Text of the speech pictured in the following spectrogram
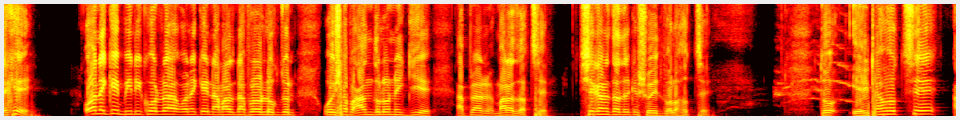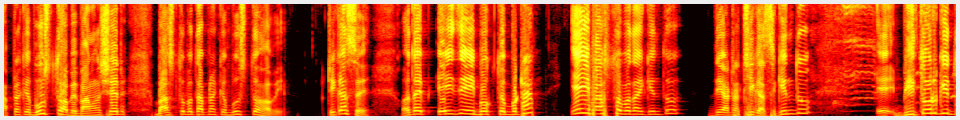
দেখে? অনেকেই বিড়িখোররা অনেকেই নামাজ না পড়ার লোকজন ওই সব আন্দোলনে গিয়ে আপনার মারা যাচ্ছে। সেখানে তাদেরকে শহীদ বলা হচ্ছে। তো এইটা হচ্ছে আপনাকে বুঝতে হবে, বাংলাদেশের বাস্তবতা আপনাকে বুঝতে হবে। ঠিক আছে? অতএব এই যে এই বক্তব্যটা, এই বাস্তবতায় কিন্তু দেওয়াটা ঠিক আছে। কিন্তু বিতর্কিত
